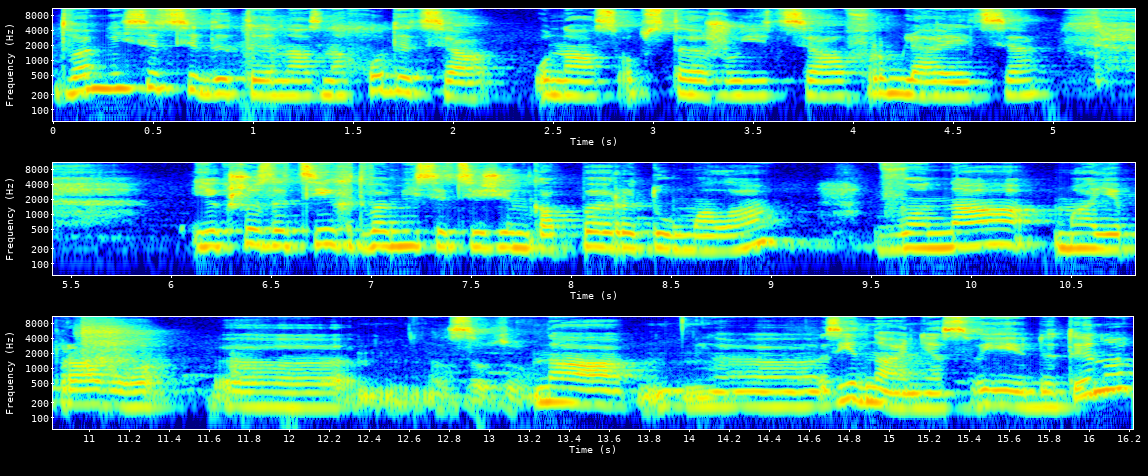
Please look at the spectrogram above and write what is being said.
Два місяці дитина знаходиться у нас, обстежується, оформляється. Якщо за цих два місяці жінка передумала, вона має право е, на е, з'єднання з своєю дитиною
